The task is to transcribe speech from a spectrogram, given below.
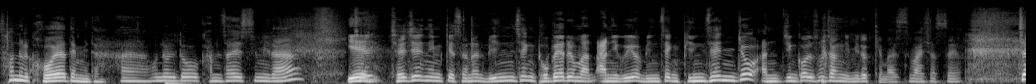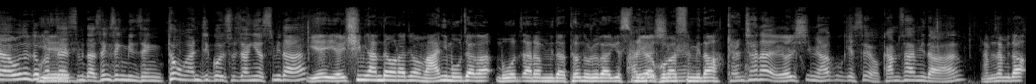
선을 그어야 됩니다. 아, 오늘도 감사했습니다. 예. 제재님께서는 민생 도베르만 아니고요. 민생 빈센조 안진걸 소장님 이렇게 말씀하셨어요. 자, 오늘도 예. 감사했습니다. 예. 생생민생통 안진걸 소장이었습니다. 예, 열심히 한다고 하지만 많이 모자가 모자랍니다. 더 노력하겠습니다. 아, 고맙습니다. 괜찮아요. 열심히 하고 계세요. 감사합니다. 감사합니다.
